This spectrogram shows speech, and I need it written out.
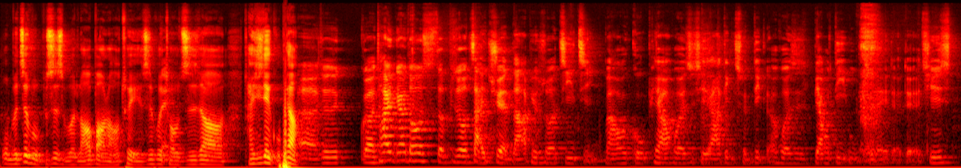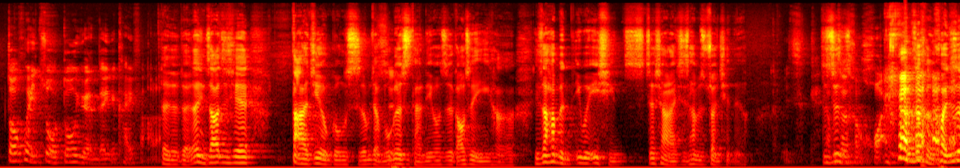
我们政府不是什么劳保劳退也是会投资到台积电股票。呃，就是呃，他应该都是比如说债券啦，比如说基金，然后股票或者是其他定存定额或者是标的物之类的，对，其实都会做多元的一个开发了。对对对，那你知道这些大的金融公司，我们讲摩根斯坦利或者是高盛银行啊，你知道他们因为疫情接下来其实他们是赚钱的。就是很坏，就是很坏，就是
